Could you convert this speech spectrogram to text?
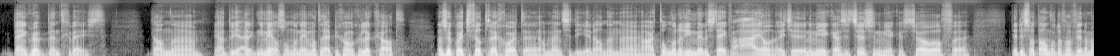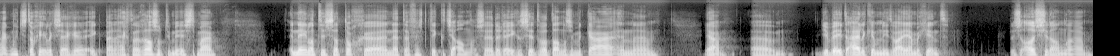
bankrupt bent geweest, dan ja, doe je eigenlijk niet meer als ondernemer, want dan heb je gewoon geluk gehad. Dat is ook wat je veel terug hoort, hè? Om mensen die je dan een hart onder de riem willen steken. Van, ah joh, weet je, in Amerika is het zus, in Amerika is het zo. Of dit is wat anderen ervan vinden. Maar ik moet je toch eerlijk zeggen, ik ben echt een rasoptimist. Maar in Nederland is dat toch uh, net even een tikkeltje anders. Hè? De regels zitten wat anders in elkaar. En ja, ehm, je weet eigenlijk helemaal niet waar je aan begint. Dus als je dan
